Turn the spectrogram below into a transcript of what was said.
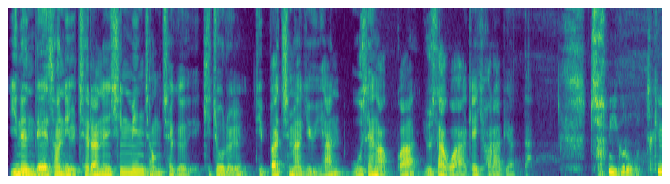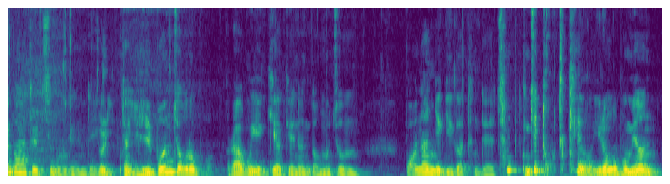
이는 내선 일체라는 식민 정책의 기조를 뒷받침하기 위한 우생학과 유사과학의 결합이었다. 참 이걸 어떻게 봐야 될지 모르겠는데 이걸 그냥 일본적으로라고 얘기하기에는 너무 좀 뻔한 얘기 같은데 참 굉장히 독특해요. 이런 거 보면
